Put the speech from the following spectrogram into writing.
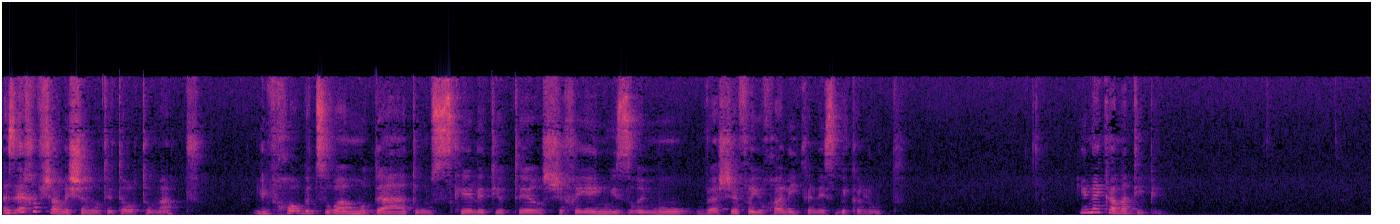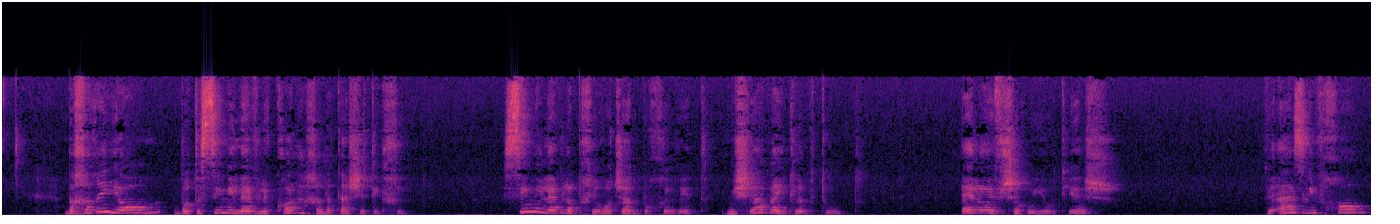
אז איך אפשר לשנות את האוטומט? לבחור בצורה מודעת ומושכלת יותר, שחיינו יזרמו והשפע יוכל להיכנס בקלות? הנה כמה טיפים. בחרי יום בו תשימי לב לכל החלטה שתיקחי. שימי לב לבחירות שאת בוחרת משלב ההתלבטות. אילו אפשרויות יש? ואז לבחור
